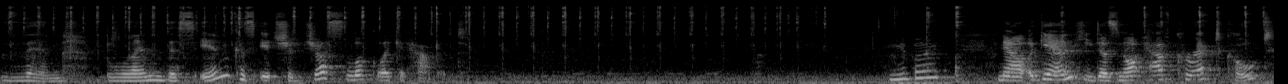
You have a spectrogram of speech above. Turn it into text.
then blend this in because it should just look like it happened. Bud. Now, again, he does not have correct coat,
